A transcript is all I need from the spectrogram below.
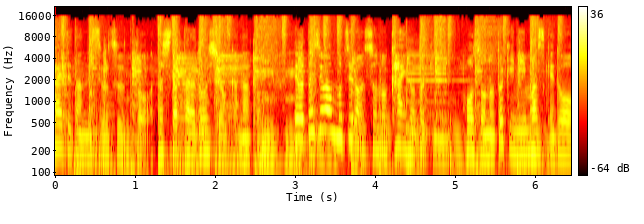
えてたんですよずっと。私だったらどうしようかなと、うんうん。で私はもちろんその回の時に放送の時に言いますけど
